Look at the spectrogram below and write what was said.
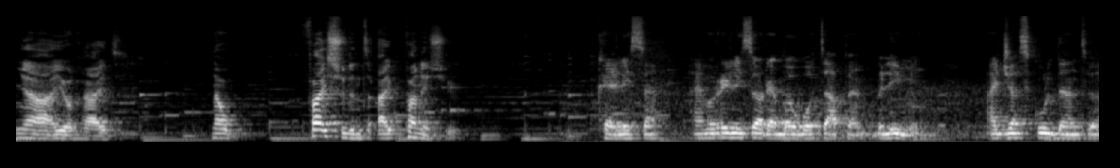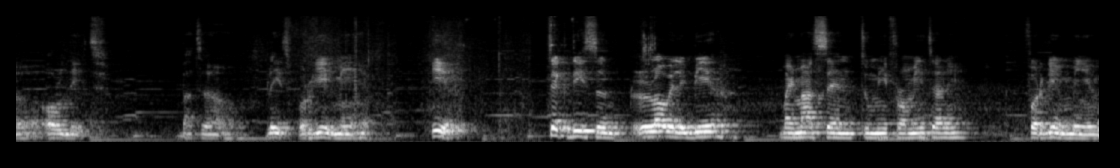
Yeah, you're right. Now, why shouldn't I punish you? Okay, listen. I'm really sorry about what happened. Believe me, I just couldn't uh, hold it. But uh, please forgive me. Here, take this uh, lovely beer my mom sent to me from Italy. Forgive me.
